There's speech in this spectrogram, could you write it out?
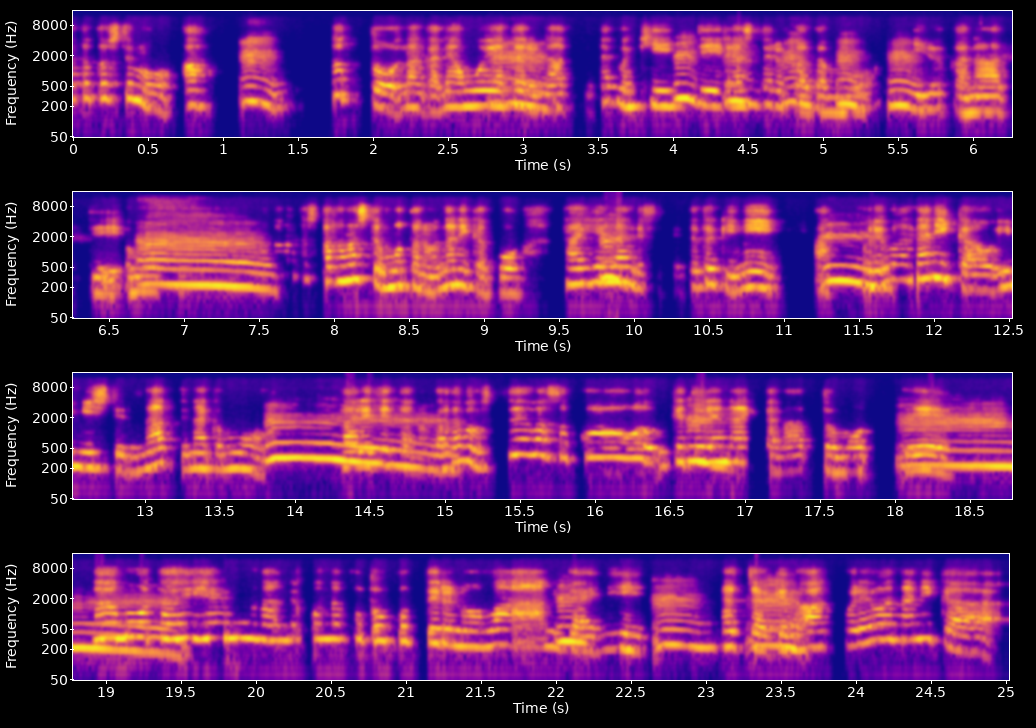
ったとしても、あ、うん。ちょっとなんかね、思い当たるなって、多分聞いていらっしゃる方もいるかなって思って、うん。ちょっと話して思ったのは何かこう、大変なんですって言った時に、あ、うん。これは何かを意味してるなってなんかもう言言われてたのが、多分普通はそこを受け取れないかなと思って、うん。ああ、もう大変、もうなんでこんなこと起こってるのわーみたいにうん。なっちゃうけど、あ、これは何か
